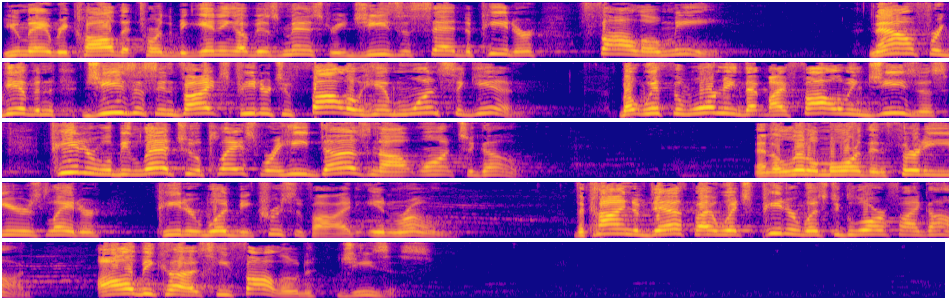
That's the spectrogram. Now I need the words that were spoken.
You may recall that toward the beginning of his ministry, Jesus said to Peter, Follow me. Now forgiven, Jesus invites Peter to follow him once again, but with the warning that by following Jesus, Peter will be led to a place where he does not want to go. And a little more than 30 years later, Peter would be crucified in Rome. The kind of death by which Peter was to glorify God, all because he followed Jesus.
